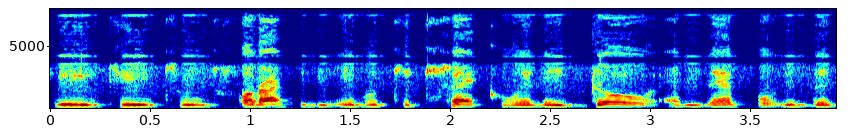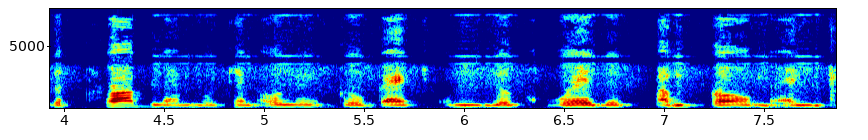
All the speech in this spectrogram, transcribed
to, to, to for us to be able to track where they go and therefore if there's a problem we can always go back and look where they come from and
